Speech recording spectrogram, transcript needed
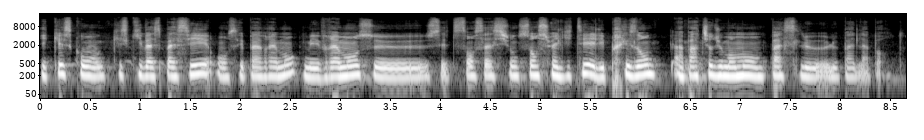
Et qu'est-ce qu'on, qu'est-ce qui va se passer? On ne sait pas vraiment, mais vraiment ce, cette sensation de sensualité, elle est présente à partir du moment où on passe le, le pas de la porte.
